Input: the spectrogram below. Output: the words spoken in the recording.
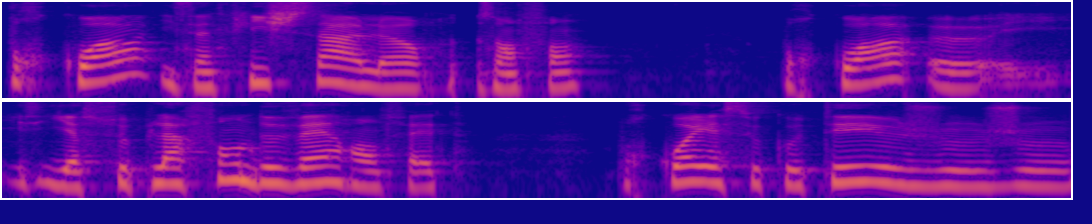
pourquoi ils infligent ça à leurs enfants? Pourquoi euh, il y a ce plafond de verre, en fait? Pourquoi il y a ce côté, je, je,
